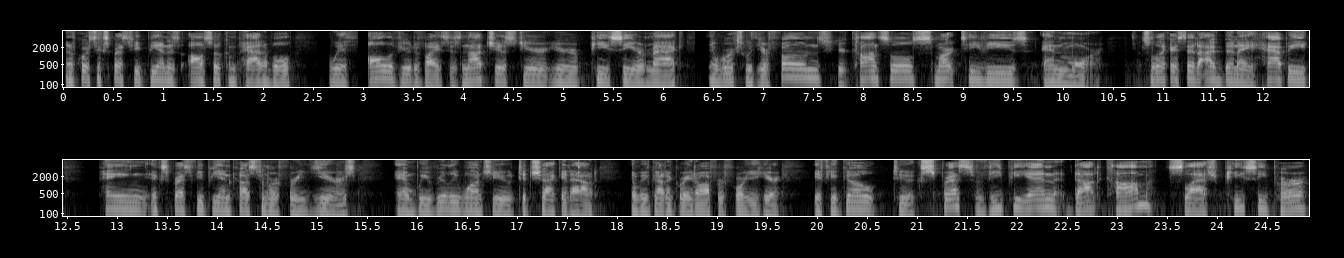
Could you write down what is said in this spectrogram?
And of course, ExpressVPN is also compatible with all of your devices, not just your your PC or Mac. It works with your phones, your consoles, smart TVs, and more. So, like I said, I've been a happy paying ExpressVPN customer for years, and we really want you to check it out. And we've got a great offer for you here. If you go to expressvpn.com slash pcper,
